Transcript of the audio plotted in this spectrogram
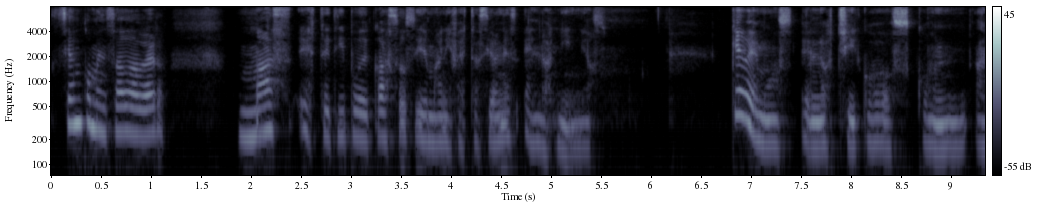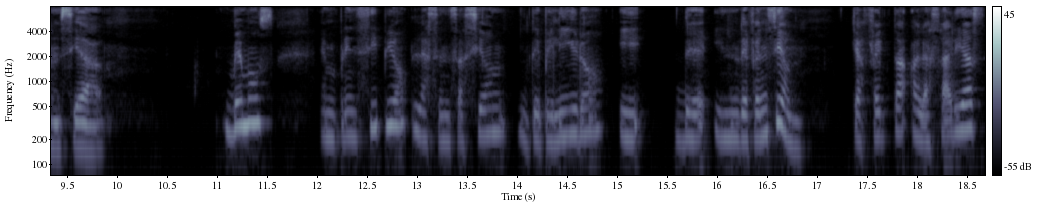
se han comenzado a ver más este tipo de casos y de manifestaciones en los niños. ¿Qué vemos en los chicos con ansiedad? Vemos en principio la sensación de peligro y de indefensión que afecta a las áreas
